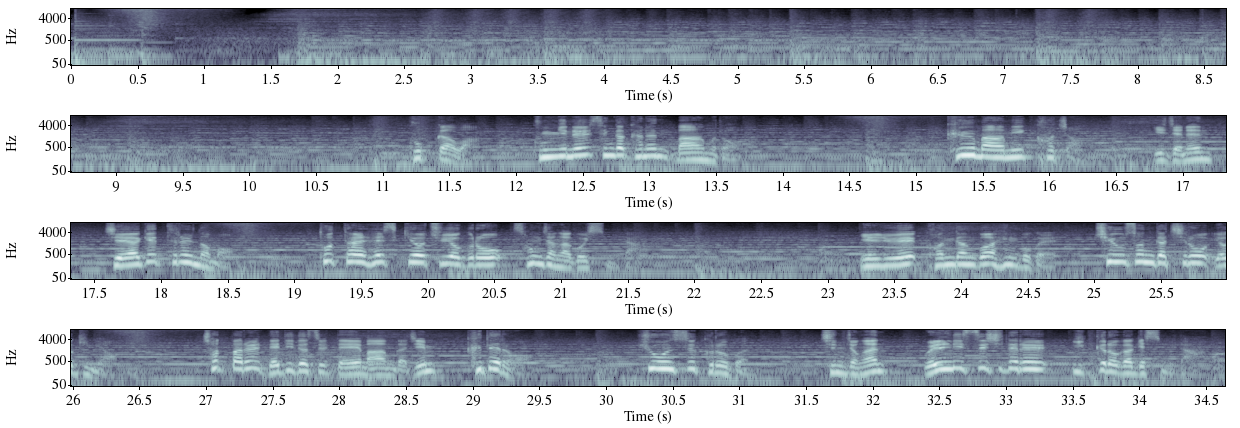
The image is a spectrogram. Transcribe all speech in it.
국가와 국민을 생각하는 마음으로 그 마음이 커져 이제는 제약의 틀을 넘어 토탈 헬스케어 주역으로 성장하고 있습니다. 인류의 건강과 행복을 최우선 가치로 여기며 첫 발을 내디뎠을 때의 마음가짐 그대로 휴온스 그룹은 진정한 웰니스 시대를 이끌어가겠습니다.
